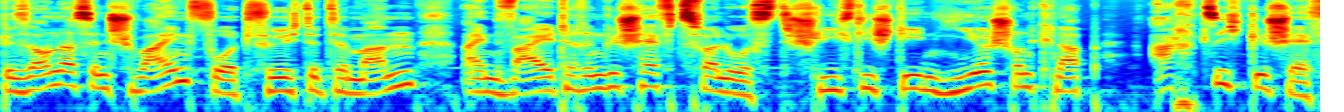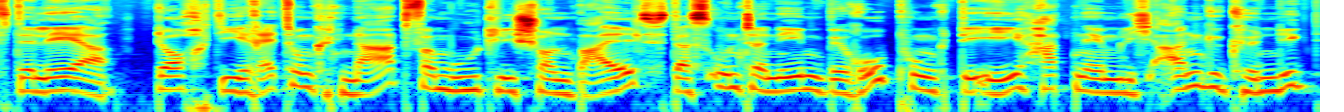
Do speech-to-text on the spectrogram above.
Besonders in Schweinfurt fürchtete man einen weiteren Geschäftsverlust. Schließlich stehen hier schon knapp 80 Geschäfte leer. Doch die Rettung naht vermutlich schon bald. Das Unternehmen Büro.de hat nämlich angekündigt,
